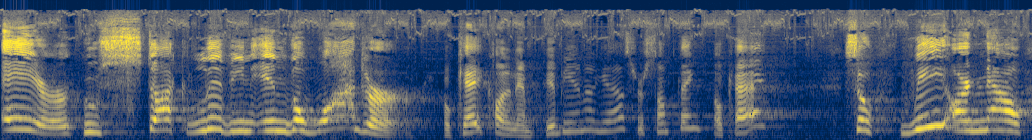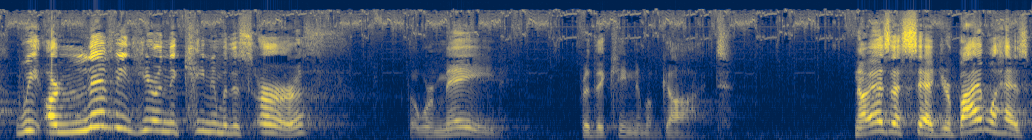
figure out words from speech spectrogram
air, who's stuck living in the water okay? Call it an amphibian, I guess, or something, okay? So we are now, we are living here in the kingdom of this earth, but we're made for the kingdom of God. Now, as I said, your Bible has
